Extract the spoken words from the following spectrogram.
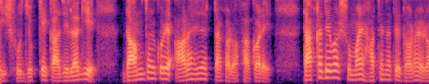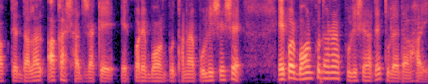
এই সুযোগকে কাজে লাগিয়ে দাম দর করে আড়াই হাজার টাকা রফা করে। টাকা দেওয়ার সময় হাতে নাতে ধরায় রক্তের দালাল আকাশ হাজরাকে। এরপরে বহনপুর থানার পুলিশ এসে, এরপর বহরমপুর থানার পুলিশের হাতে তুলে দেওয়া হয়।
